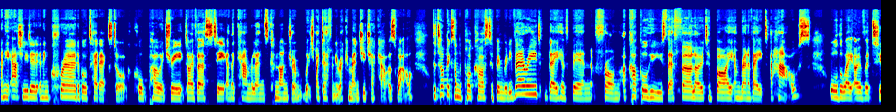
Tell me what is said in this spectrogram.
And he actually did an incredible TEDx talk called Poetry, Diversity and the Camera Lens Conundrum, which I definitely recommend you check out as well. The topics on the podcast have been really varied. They have been from a couple who use their furlough to buy and renovate a house all the way over to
